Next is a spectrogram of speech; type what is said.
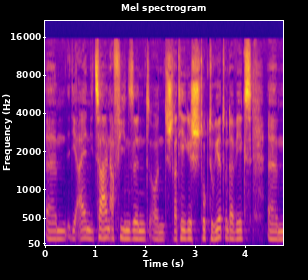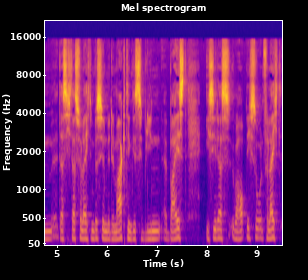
ähm, die einen, die zahlenaffin sind und strategisch strukturiert unterwegs, ähm, dass sich das vielleicht ein bisschen mit den Marketingdisziplinen äh, beißt. Ich sehe das überhaupt nicht so. Und vielleicht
